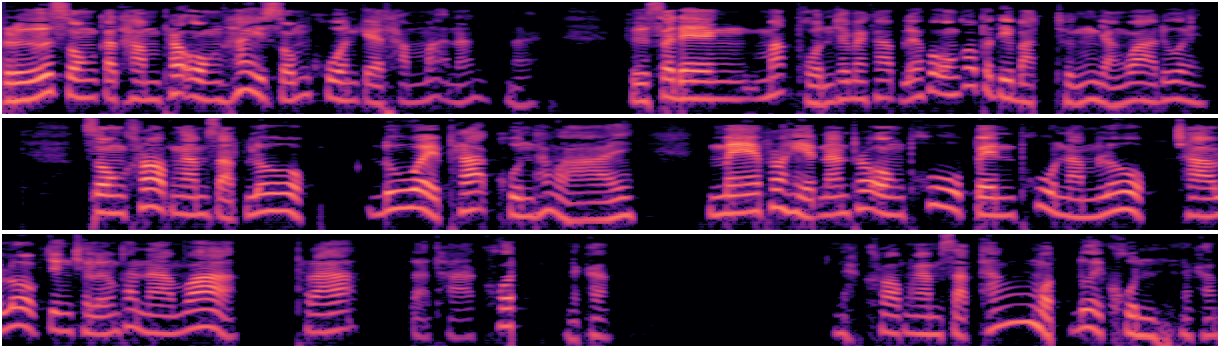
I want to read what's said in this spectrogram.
หรือทรงกระทำพระองค์ให้สมควรแก่ธรรมะนั้นนะคือแสดงมรรคผลใช่ไหมครับ แล้วพระองค์ก็ปฏิบัติถึงอย่างว่าด้วย ทรงครอบงำสัตว์โลกด้วยพระคุณทั้งหลาย แม้เพราะเหตุนั้นพระองค์ผู้เป็นผู้นำโลก ชาวโลกจึงเฉลิมพระนามว่าพระตถาคตนะครับนะครอบงำสัตว์ทั้งหมดด้วยคุณนะครับ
